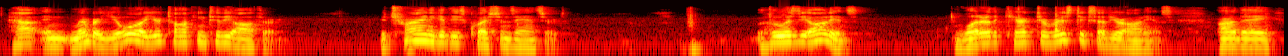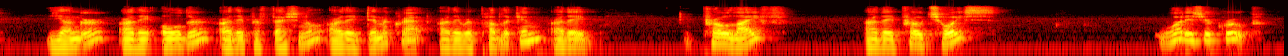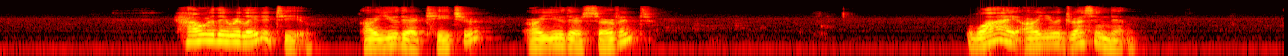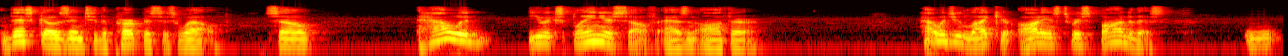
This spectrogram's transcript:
How and remember you're you're talking to the author. You're trying to get these questions answered. Who is the audience? What are the characteristics of your audience? Are they younger? Are they older? Are they professional? Are they Democrat? Are they Republican? Are they pro life? Are they pro choice? What is your group? How are they related to you? Are you their teacher? Are you their servant? Why are you addressing them? This goes into the purpose as well. So, how would you explain yourself as an author? How would you like your audience to respond to this?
